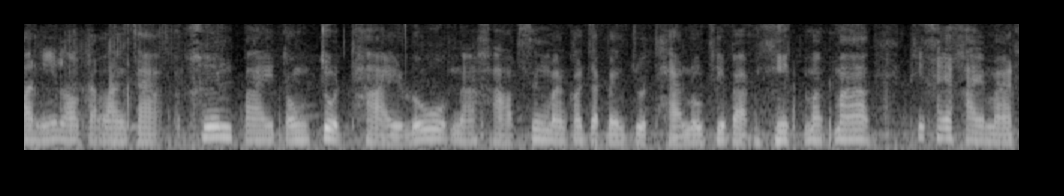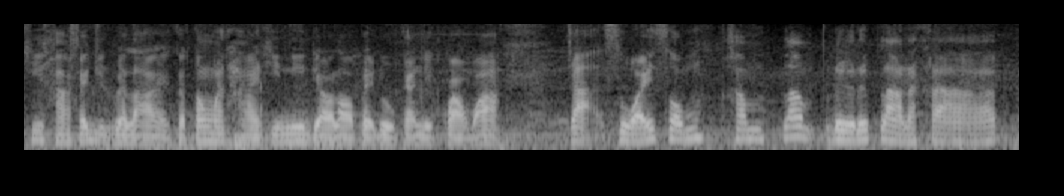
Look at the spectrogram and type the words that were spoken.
ตอนนี้เรากำลังจะขึ้นไปตรงจุดถ่ายรูปนะครับ ซึ่งมันก็จะเป็นจุดถ่ายรูปที่แบบฮิตมากๆ ที่ใครๆมาที่คาเฟ่หยุดเวลาก็ต้องมาถ่ายที่นี่เดี๋ยวเราไปดูกันดีกว่าว่า จะสวยสมคำล่ำลือหรือเปล่านะครับ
